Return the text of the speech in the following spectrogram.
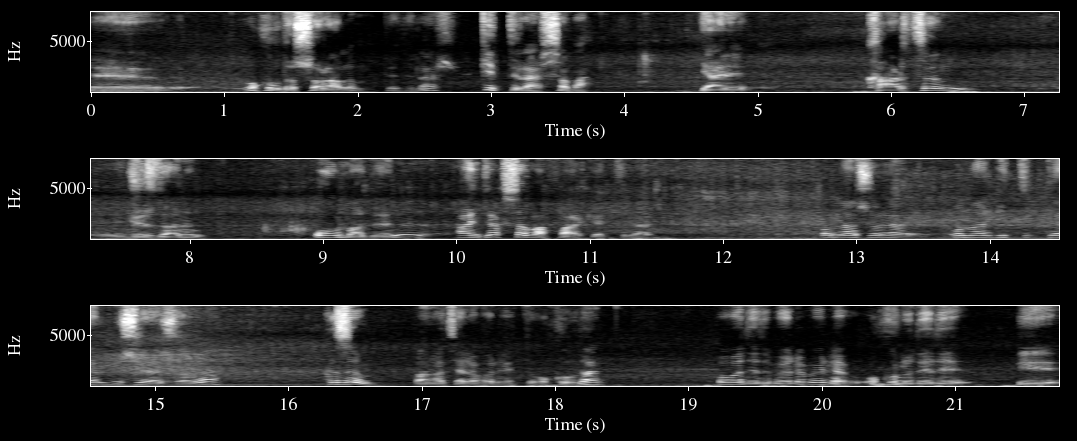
Ee, okulda soralım dediler. Gittiler sabah. Yani kartın cüzdanın olmadığını ancak sabah fark ettiler. Ondan sonra onlar gittikten bir süre sonra kızım bana telefon etti okuldan. Baba dedi böyle böyle okulu dedi bir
